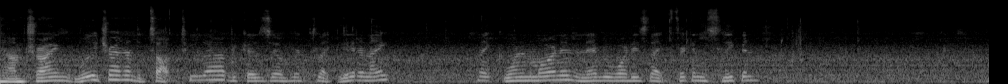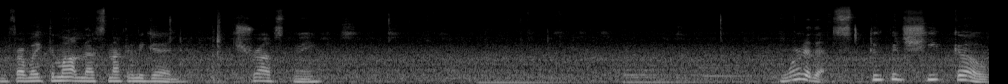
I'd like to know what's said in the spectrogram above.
Now I'm trying, really trying not to talk too loud because uh, it's like late at night, like one in the morning, and everybody's like freaking sleeping. If I wake them up, that's not gonna be good. Trust me. Where did that stupid sheep go?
